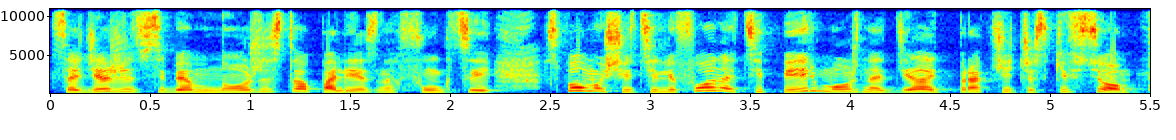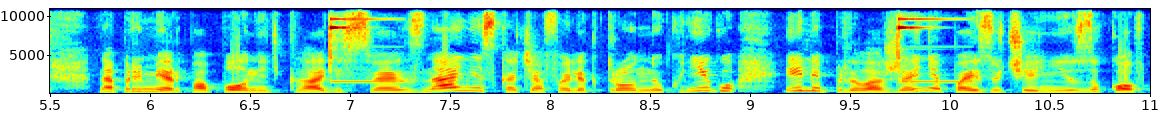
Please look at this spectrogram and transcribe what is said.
содержат в себе множество полезных функций. С помощью телефона теперь можно делать практически все. Например, пополнить кладезь своих знаний, скачав электронную книгу или приложение по изучению языков.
